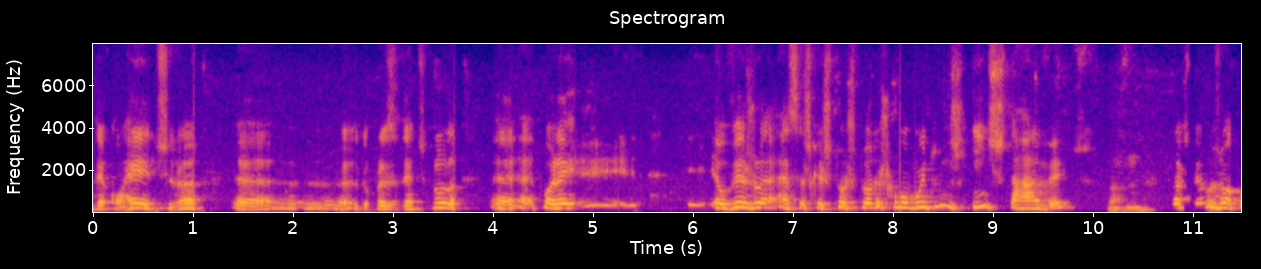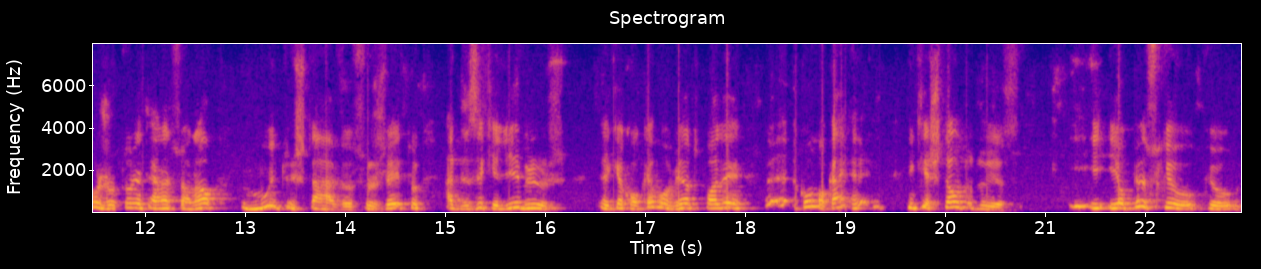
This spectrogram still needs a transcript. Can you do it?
decorrente né, é, do presidente Lula. É, porém, eu vejo essas questões todas como muito instáveis. Uhum nós temos uma conjuntura internacional muito instável, sujeito a desequilíbrios eh, que a qualquer momento podem eh, colocar em questão tudo isso. E, e eu penso que, o, que, o,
